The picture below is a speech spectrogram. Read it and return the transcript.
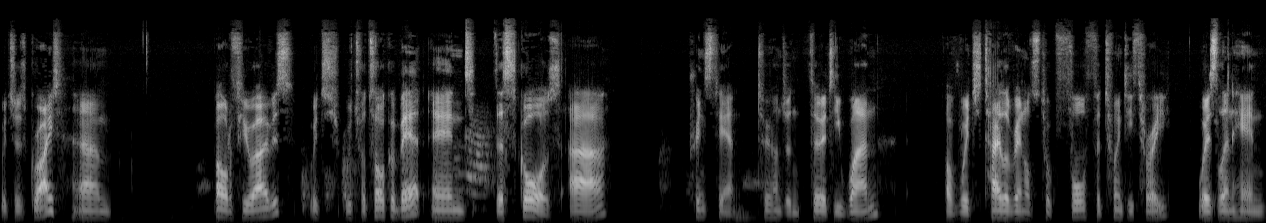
which was great. Um, bowled a few overs, which which we'll talk about, and the scores are and thirty-one, of which Taylor Reynolds took four for twenty-three, Wes Lenhan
